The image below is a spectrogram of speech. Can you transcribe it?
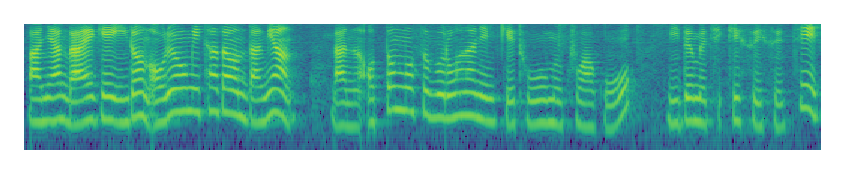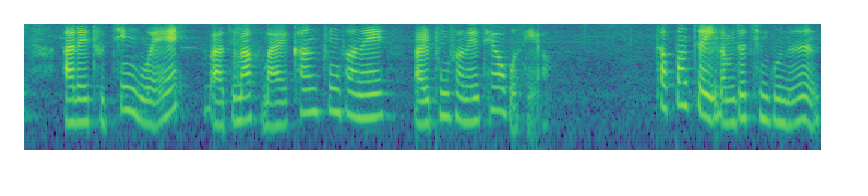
만약 나에게 이런 어려움이 찾아온다면 나는 어떤 모습으로 하나님께 도움을 구하고 믿음을 지킬 수 있을지 아래 두 친구의 마지막 말칸 풍선의 말풍선을 채워보세요. 첫 번째 이 남자친구는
